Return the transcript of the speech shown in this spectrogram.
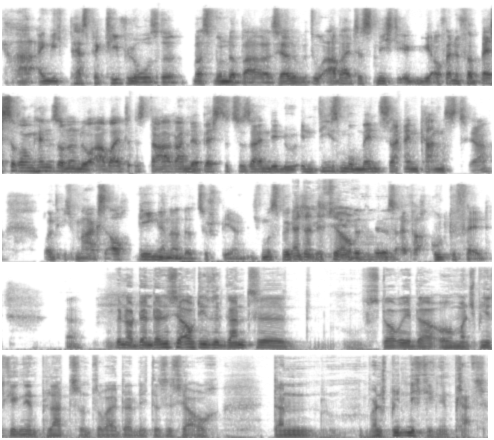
ja, eigentlich perspektivlose, was Wunderbares. Ja, du, du arbeitest nicht irgendwie auf eine Verbesserung hin, sondern du arbeitest daran, der Beste zu sein, den du in diesem Moment sein kannst. Ja, und ich mag es auch gegeneinander zu spielen. Ich muss wirklich, ja, dann ist ja auch, dass mir das einfach gut gefällt. Ja. Genau, dann, dann ist ja auch diese ganze Story da, oh, man spielt gegen den Platz und so weiter. Nicht, das ist ja auch dann, man spielt nicht gegen den Platz.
